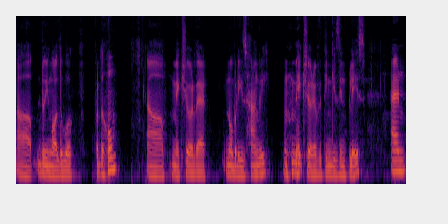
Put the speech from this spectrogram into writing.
uh, doing all the work for the home. Uh, make sure that nobody is hungry. Make sure everything is in place. And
